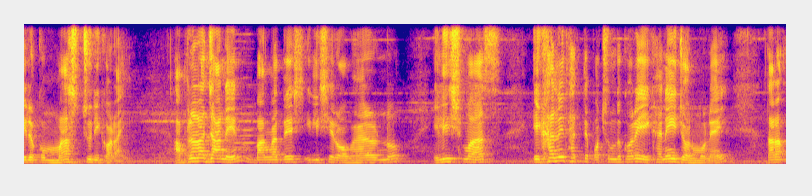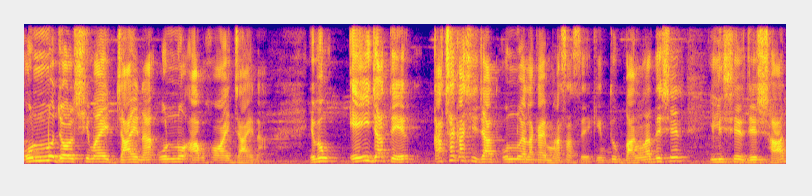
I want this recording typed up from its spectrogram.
এরকম মাছ চুরি করায় আপনারা জানেন, বাংলাদেশ ইলিশের অভয়ারণ্য। ইলিশ মাছ এখানেই থাকতে পছন্দ করে, এখানেই জন্ম নেয়। তারা অন্য জলসীমায় যায় না, অন্য আবহাওয়ায় যায় না। এবং এই জাতের কাছাকাছি জাত অন্য এলাকায় মাছ আছে, কিন্তু বাংলাদেশের ইলিশের যে স্বাদ,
